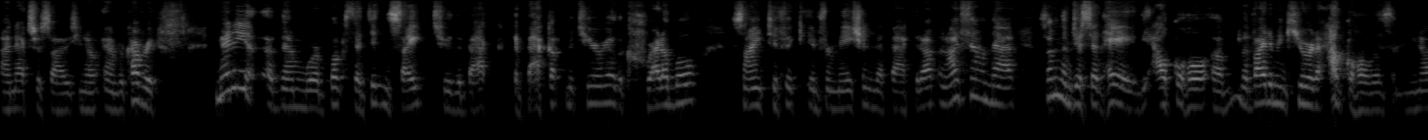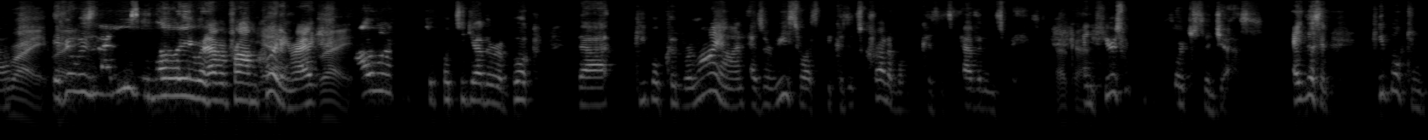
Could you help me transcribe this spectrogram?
and exercise, you know, and recovery. Many of them were books that didn't cite to the back, the backup material, the credible scientific information that backed it up. And I found that some of them just said, "Hey, the alcohol, um, the vitamin cure to alcoholism." You know, Right. if right, it was that easy, nobody would have a problem Yeah. quitting, right? right. I wanted to put together a book that people could rely on as a resource because it's credible, because it's evidence based. Okay. And here's what research suggests. And listen, people can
